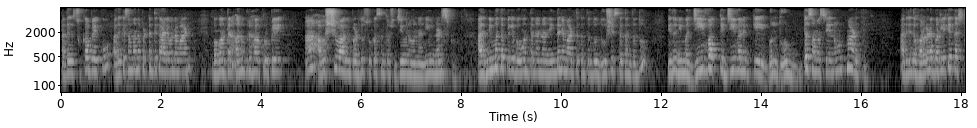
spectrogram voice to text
ಅದಕ್ಕೆ ಸುಖ ಬೇಕು, ಅದಕ್ಕೆ ಸಂಬಂಧಪಟ್ಟಂತೆ ಕಾರ್ಯವನ್ನ ಮಾಡಿ. ಭಗವಂತನ ಅನುಗ್ರಹ, ಕೃಪೆ ಅವಶ್ಯವಾಗಿ ಪಡೆದು ಸುಖ, ಸಂತೋಷ ಜೀವನವನ್ನ ನೀವು ನಡೆಸ್ಬೋದು. ಆದ್ರೆ ನಿಮ್ಮ ತಪ್ಪಿಗೆ ಭಗವಂತನನ್ನ ನಿಂದನೆ ಮಾಡ್ತಕ್ಕಂಥದ್ದು, ದೂಷಿಸ್ತಕ್ಕಂಥದ್ದು, ಇದು ನಿಮ್ಮ ಜೀವಕ್ಕೆ, ಜೀವನಕ್ಕೆ ಬಲು ದೊಡ್ಡ ಸಮಸ್ಯೆಯನ್ನು ಉಂಟು ಮಾಡುತ್ತೆ. ಅದರಿಂದ ಹೊರಗಡೆ ಬರ್ಲಿಕ್ಕೆ ಕಷ್ಟ.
